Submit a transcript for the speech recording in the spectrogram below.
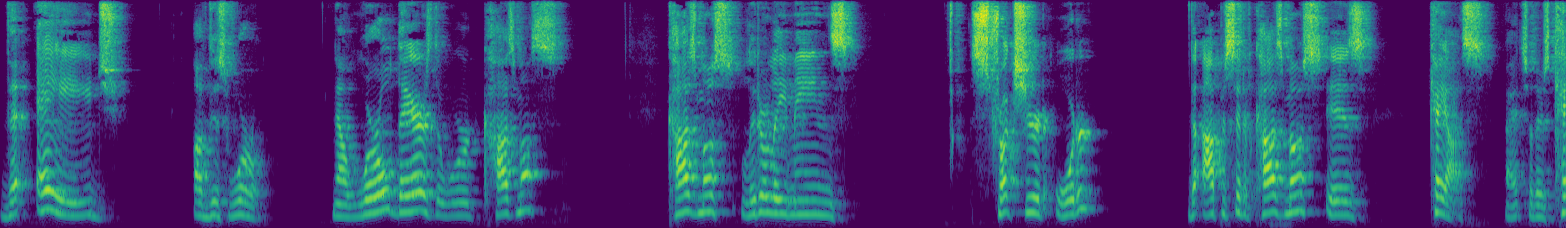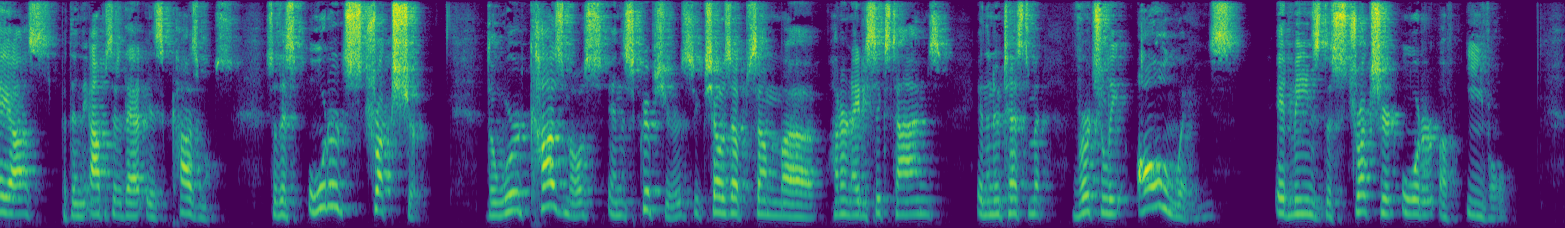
the age of this world. Now, world there is the word cosmos. Cosmos literally means structured order. The opposite of cosmos is chaos, right? So there's chaos, but then the opposite of that is cosmos. So this ordered structure, the word cosmos in the scriptures, it shows up some uh, 186 times in the New Testament. Virtually always, it means the structured order of evil.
